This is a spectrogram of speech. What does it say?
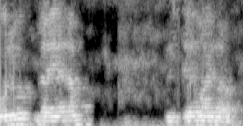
ഒരു ലയനം നിശ്ചയമായി നടക്കും.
